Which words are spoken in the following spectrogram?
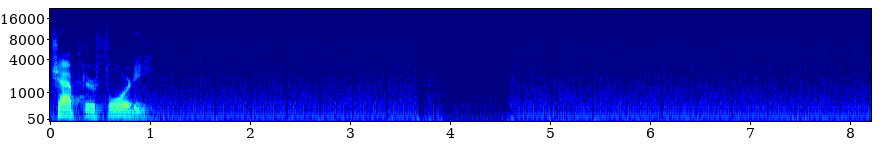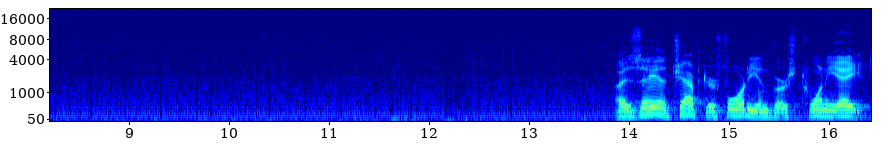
chapter 40. Isaiah chapter 40 and verse 28.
